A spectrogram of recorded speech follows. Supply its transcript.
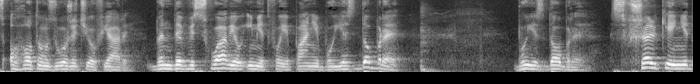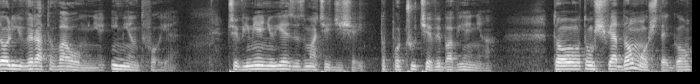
z ochotą złożę Ci ofiary. Będę wysławiał imię Twoje, Panie, bo jest dobre. Bo jest dobre. Z wszelkiej niedoli wyratowało mnie imię Twoje. Czy w imieniu Jezus macie dzisiaj to poczucie wybawienia? To tą świadomość tego,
